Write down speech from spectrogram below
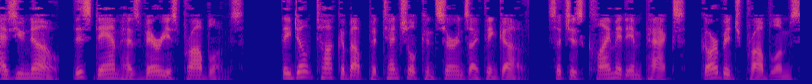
As you know, this dam has various problems. They don't talk about potential concerns I think of, such as climate impacts, garbage problems,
